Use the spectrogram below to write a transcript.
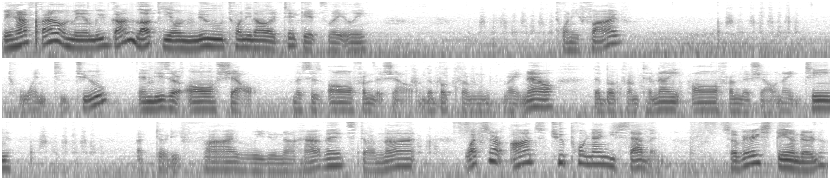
We have found, man. We've gotten lucky on new $20 tickets lately. 25. 22. And these are all shell. This is all from the shell. The book from right now. The book from tonight. All from the shell. 19. A 35. We do not have it. Still not. What's our odds? 2.97. So very standard.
